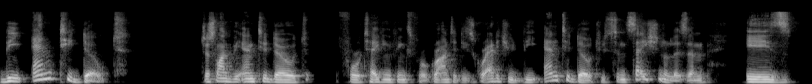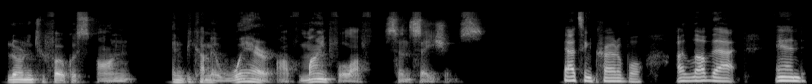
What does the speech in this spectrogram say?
The antidote, just like the antidote for taking things for granted is gratitude, the antidote to sensationalism is learning to focus on and become aware of, mindful of sensations. That's incredible. I love that. And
